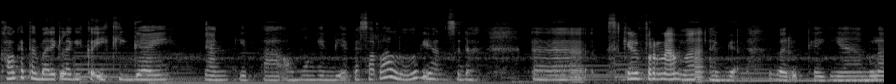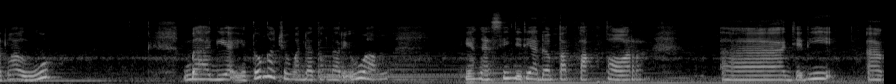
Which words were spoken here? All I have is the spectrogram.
kalau kita balik lagi ke ikigai yang kita omongin di episode lalu yang sudah uh, sekian purnama enggak baru kayaknya bulan lalu. Bahagia itu nggak cuma datang dari uang ya nggak sih? Jadi ada empat faktor. Uh, jadi uh,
